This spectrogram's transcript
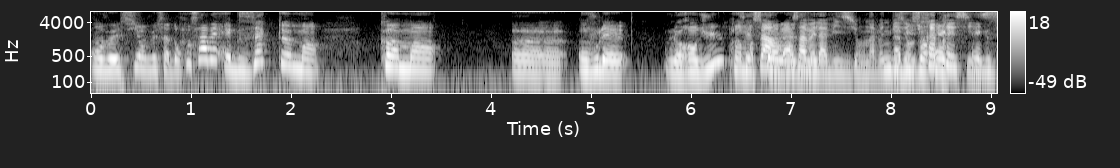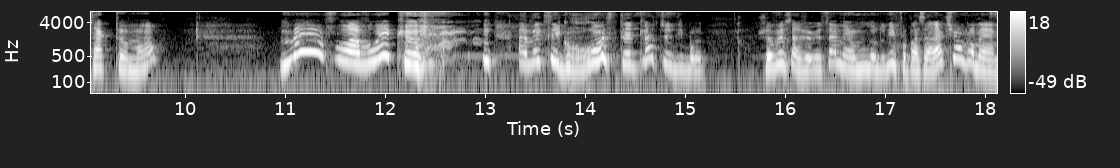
on veut ci, on veut ça. Donc, on savait exactement comment euh, on voulait le rendu. C'est ça, on savait la vision. On avait une vision, très précise. Exactement. Mais il faut avouer que, avec ces grosses têtes-là, tu te dis, bon je veux ça, je veux ça, mais à un moment donné, il faut passer à l'action quand même.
